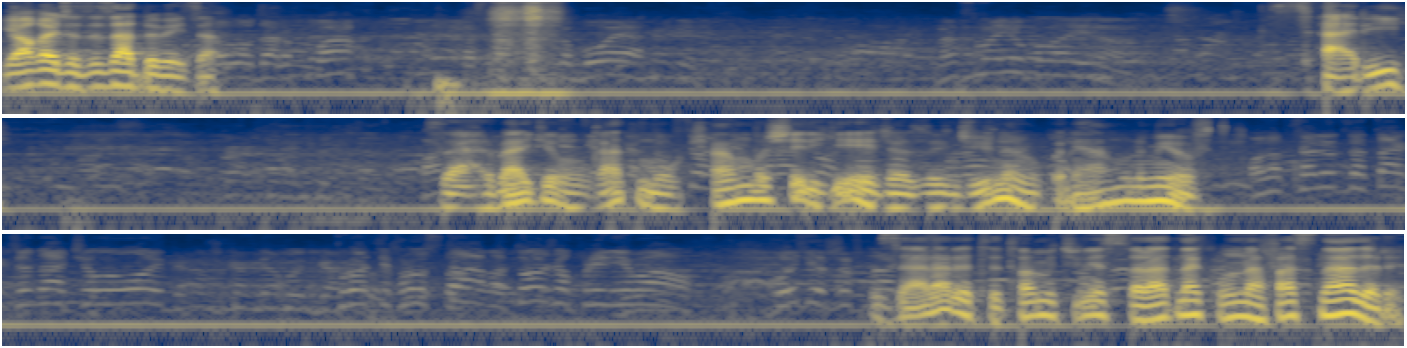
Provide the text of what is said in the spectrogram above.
یا آقا اجازه زد ببیزم. سریع. ضربه اگه اونقدر محکم باشه دیگه اجازه اینجوری نمی‌کنه همونو میفتی ضرر تتا می‌تونی استراحت نکنه نفس نداره.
